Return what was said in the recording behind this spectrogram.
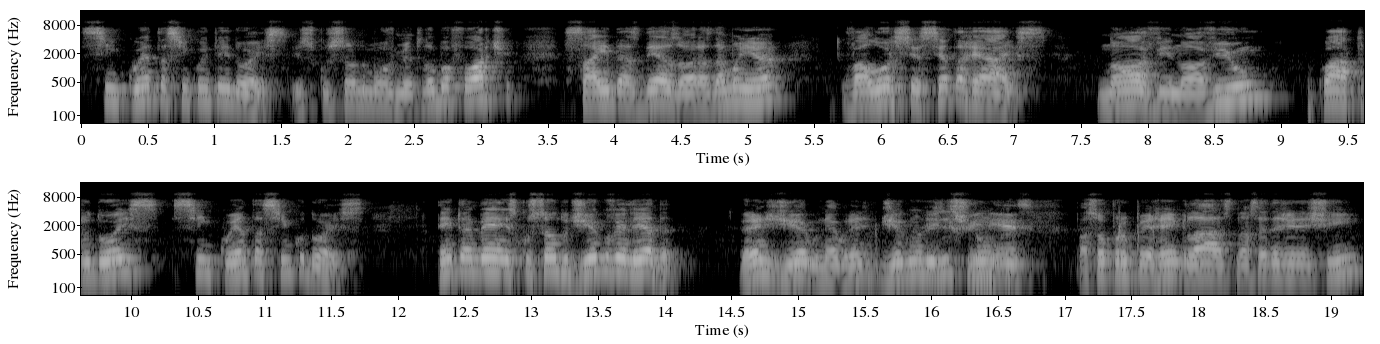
5052. Excursão do movimento Lobo Forte, saída às 10 horas da manhã, valor 60 reais. 991 42 5052. Tem também a excursão do Diego Veleda. Grande Diego, né? O grande Diego não desiste nunca. Passou por um perrengue lá na saída de Erechim,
